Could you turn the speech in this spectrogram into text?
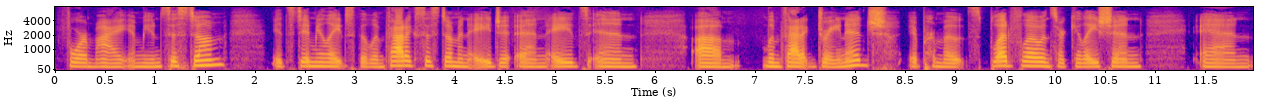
for my immune system. It stimulates the lymphatic system and, age, and aids in um, lymphatic drainage. It promotes blood flow and circulation, and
